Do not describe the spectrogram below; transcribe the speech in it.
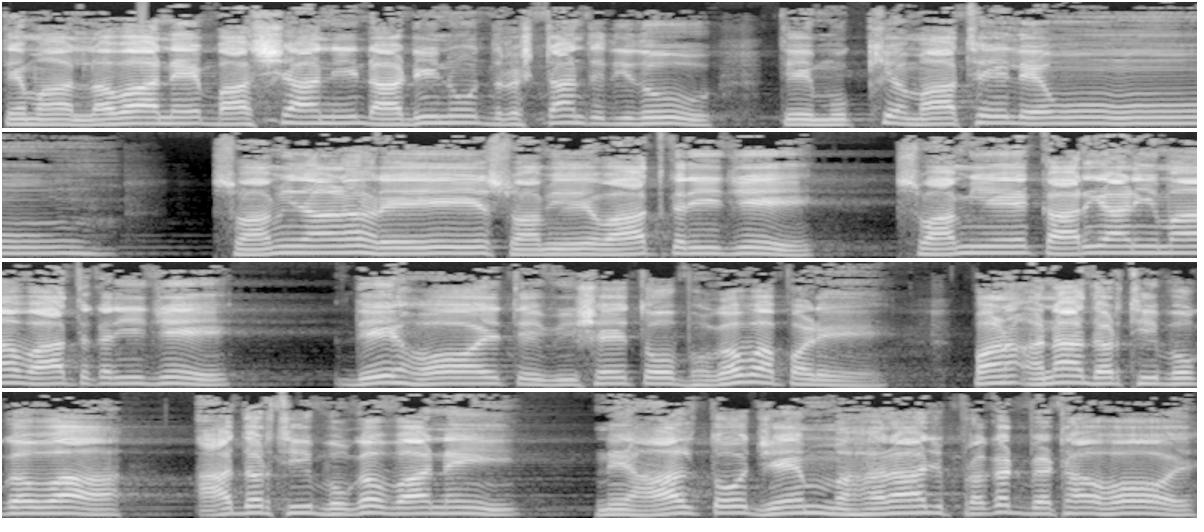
તેમાં લવાને બાદશાહની દાઢીનું દ્રષ્ટાંત દીધું, તે મુખ્ય માથે લેવું. સ્વામિનારાયણ હરે, સ્વામીએ વાત કરી છે સ્વામીએ કાર્યાણીમાં વાત કરી છે દેહ હોય તે વિષય તો ભોગવવા પડે, પણ અનાદરથી ભોગવવા, આદરથી ભોગવવા નહીં, ને હાલ તો જેમ મહારાજ પ્રગટ બેઠા હોય,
